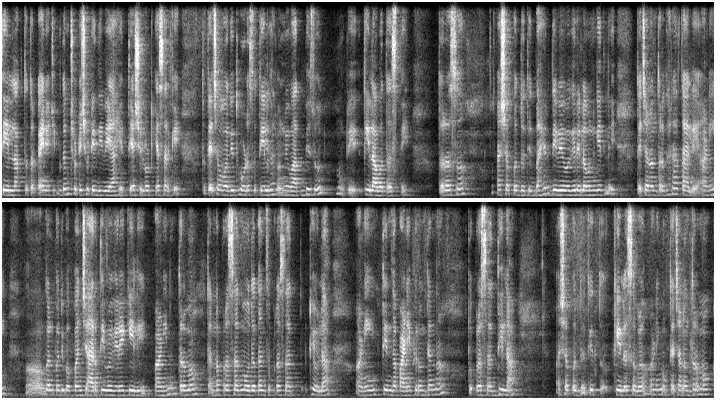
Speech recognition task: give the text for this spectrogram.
तेल लागतं तर काही नाही. एकदम छोटे छोटे दिवे आहेत ते असे लोटक्यासारखे. तर त्याच्यामध्ये थोडंसं तेल घालून मी वात भिजून मग ते ती लावत असते. तर असं अशा पद्धतीत बाहेर दिवे वगैरे लावून घेतले. त्याच्यानंतर घरात आले आणि गणपती बाप्पांची आरती वगैरे केली. आणि नंतर मग त्यांना प्रसाद मोदकांचा प्रसाद ठेवला आणि तीनदा पाणी फिरून त्यांना तो प्रसाद दिला. अशा पद्धतीत केलं सगळं. आणि मग त्याच्यानंतर मग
